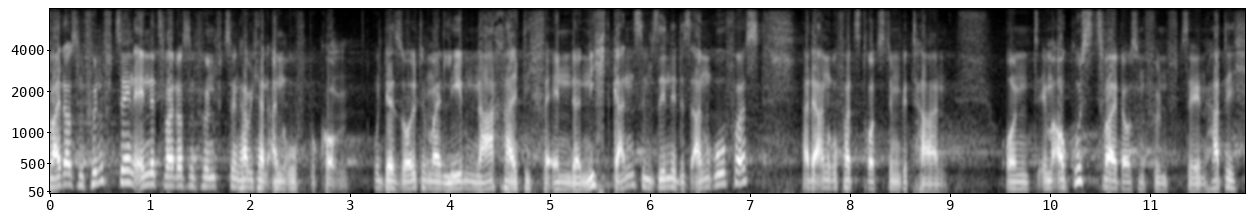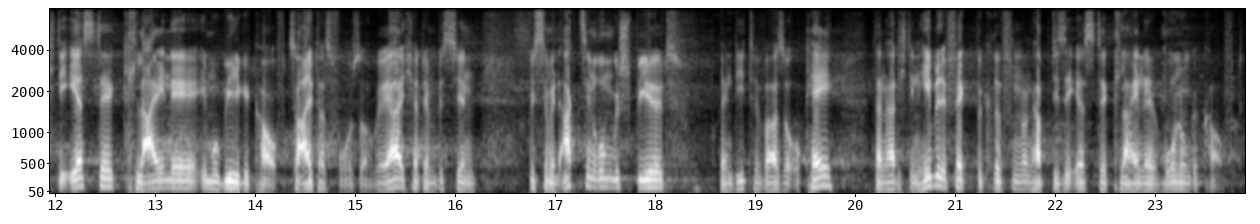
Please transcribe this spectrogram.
2015, Ende 2015 habe ich einen Anruf bekommen und der sollte mein Leben nachhaltig verändern. Nicht ganz im Sinne des Anrufers, aber der Anruf hat es trotzdem getan. Und im August 2015 hatte ich die erste kleine Immobilie gekauft zur Altersvorsorge. Ja, ich hatte ein bisschen, bisschen mit Aktien rumgespielt, Rendite war so okay. Dann hatte ich den Hebeleffekt begriffen und habe diese erste kleine Wohnung gekauft.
